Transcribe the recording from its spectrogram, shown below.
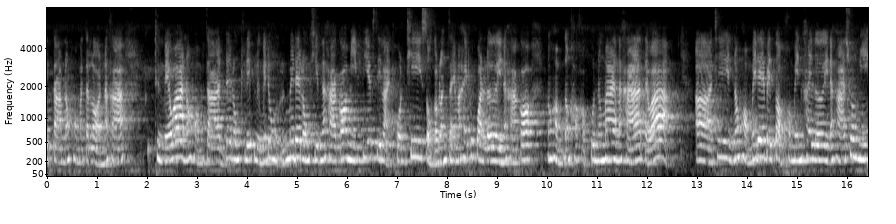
ติดตามน้องหอมมาตลอดนะคะถึงแม้ว่าน้องหอมจะได้ลงคลิปหรือไม่ลงไม่ได้ลงคลิปนะคะ ก็มีพี่เอฟซีหลายคนที่ส่งกำลังใจมาให้ทุกวันเลยนะคะ ก็น้องหอมต้องขอขอบคุณมากๆนะคะ แต่ว่า ที่น้องหอมไม่ได้ไปตอบคอมเมนต์ใครเลยนะคะ ช่วงนี้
